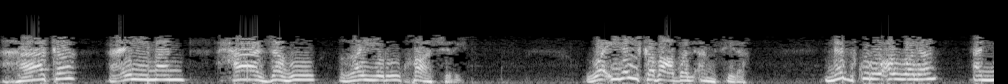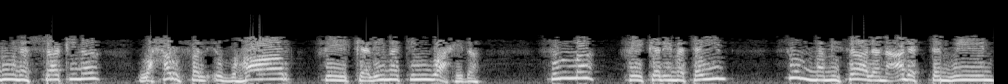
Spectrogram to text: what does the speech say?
هاك علما حازه غير خاسر. وإليك بعض الأمثلة. نذكر أولا النون الساكنة وحرف الإظهار في كلمة واحدة. ثم في كلمتين ثم مثالا على التنوين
